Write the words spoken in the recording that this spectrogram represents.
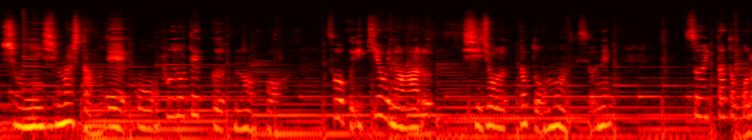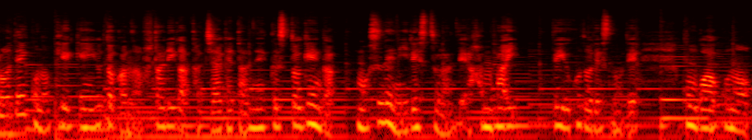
承認しましたのでこうフードテックのこうすごく勢いのある市場だと思うんですよね。そういったところでこの経験豊かな2人が立ち上げたネクストゲンがもうすでにレストランで販売っていうことですので今後はこの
